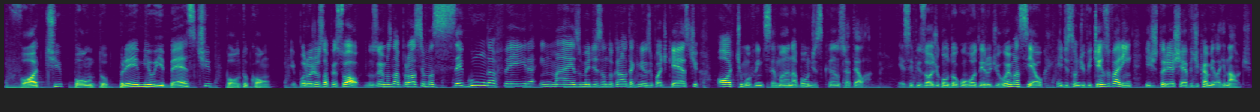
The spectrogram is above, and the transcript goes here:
vote.premioibest.com. E por hoje é só, pessoal. Nos vemos na próxima segunda-feira em mais uma edição do canal Tech e Podcast. Ótimo fim de semana, bom descanso e até lá. Esse episódio contou com o roteiro de Rui Maciel, edição de Vicenzo Varim e editoria-chefe de Camila Rinaldi.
